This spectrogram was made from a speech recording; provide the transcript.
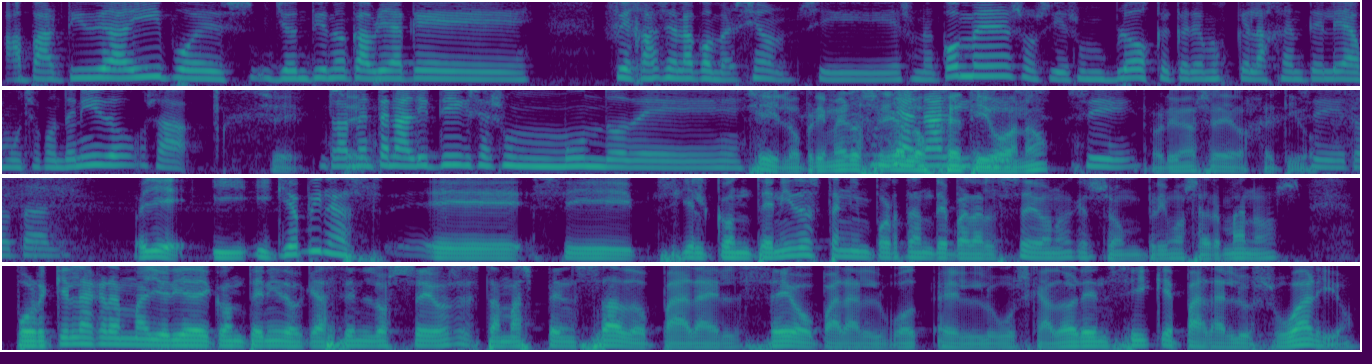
a partir de ahí, pues yo entiendo que habría que fijarse en la conversión. Si es un e-commerce o si es un blog que queremos que la gente lea mucho contenido. O sea, Sí, realmente Analytics es un mundo de. sí. Lo primero sería el objetivo. ¿no? Sí, Lo primero sería el objetivo. sí, total. Oye, ¿y, qué opinas eh, si, el contenido es tan importante para el SEO, ¿no? que son primos hermanos? ¿Por qué la gran mayoría de contenido que hacen los SEOs está más pensado para el SEO, para el, el buscador en sí, que para el usuario?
